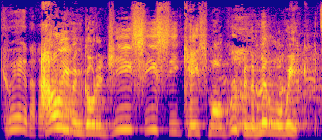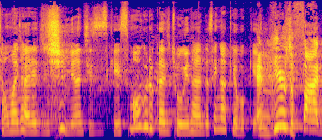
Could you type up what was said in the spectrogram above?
교회에 I'll 나갈게요. even go to GCCK small group in the middle of the week. 정말 잘해주시면 지스케이 스몰 그룹까지 조인하는 거 생각해 볼게요. And here's a $5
